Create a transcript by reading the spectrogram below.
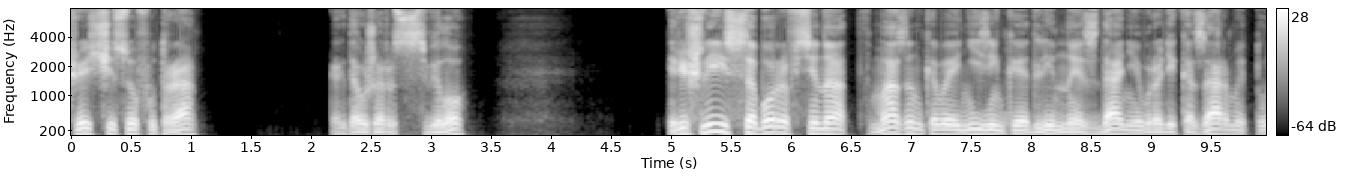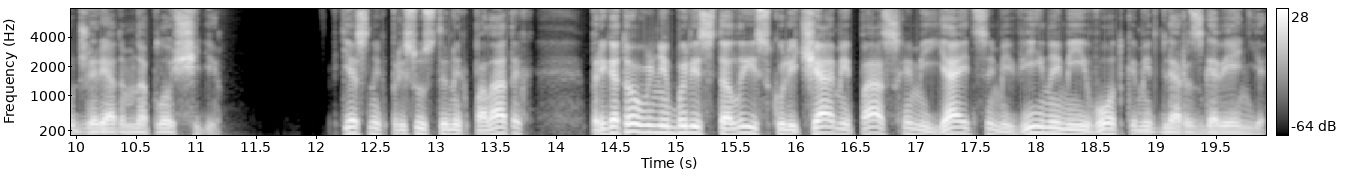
шесть часов утра, когда уже рассвело, перешли из собора в Сенат, мазанковое низенькое длинное здание вроде казармы тут же рядом на площади. В тесных присутственных палатах приготовлены были столы с куличами, пасхами, яйцами, винами и водками для разговенья.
